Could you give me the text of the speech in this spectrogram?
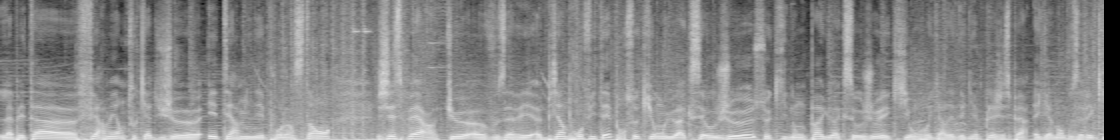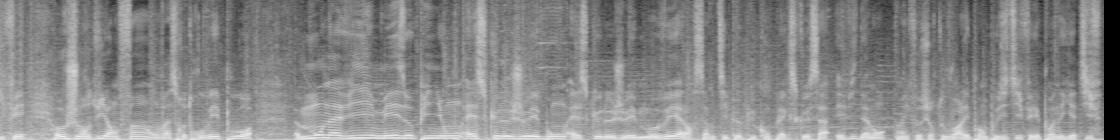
La bêta euh, fermée en tout cas du jeu euh, est terminée pour l'instant J'espère que euh, vous avez bien profité. Pour ceux qui ont eu accès au jeu Ceux qui n'ont pas eu accès au jeu et qui ont regardé des gameplays J'espère également que vous avez kiffé. Aujourd'hui enfin on va se retrouver pour mon avis, mes opinions. Est-ce que le jeu est bon, est-ce que le jeu est mauvais? Alors c'est un petit peu plus complexe que ça évidemment hein, il faut surtout voir les points positifs et les points négatifs.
